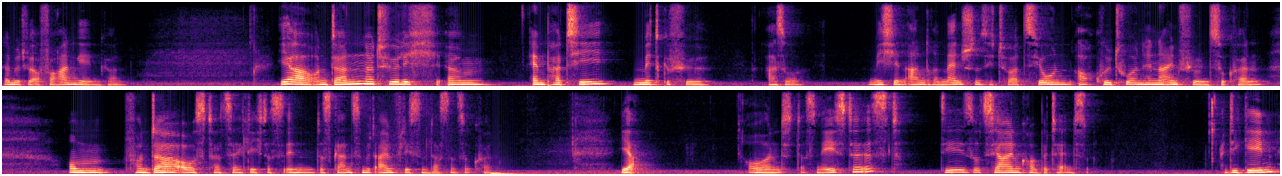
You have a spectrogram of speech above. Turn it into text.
damit wir auch vorangehen können. Ja, und dann natürlich ähm, Empathie, Mitgefühl. Also mich in andere Menschen, Situationen, auch Kulturen hineinfühlen zu können, um von da aus tatsächlich das in das Ganze mit einfließen lassen zu können. Ja, und das nächste ist die sozialen Kompetenzen. Die gehen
